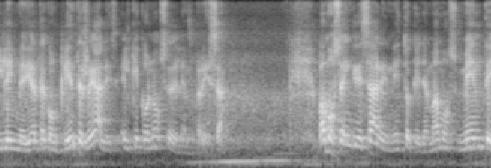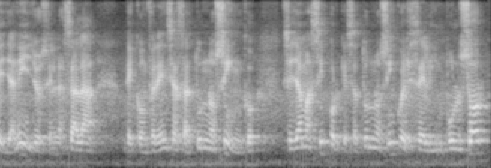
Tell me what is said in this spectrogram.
y la inmediata con clientes reales, el que conoce de la empresa. Vamos a ingresar en esto que llamamos mente y anillos en la sala de conferencias Saturno 5. Se llama así porque Saturno 5 es el impulsor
